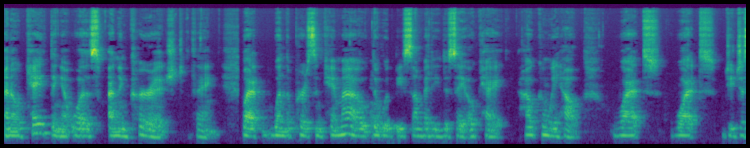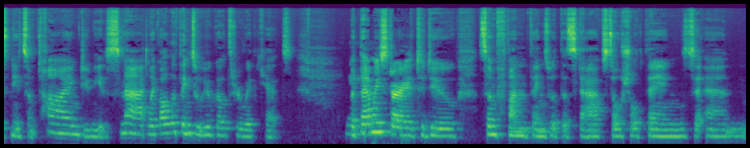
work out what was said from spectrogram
an okay thing, it was an encouraged thing. But when the person came out, there would be somebody to say, okay, how can we help? What what do you just need some time? Do you need a snack? Like all the things we would go through with kids. But then we started to do some fun things with the staff, social things, and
